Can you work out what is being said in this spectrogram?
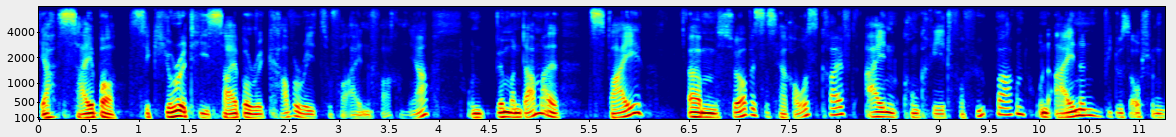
ja, Cyber Security, Cyber Recovery zu vereinfachen. Ja? Und wenn man da mal zwei ähm, Services herausgreift, einen konkret verfügbaren und einen, wie du es auch schon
